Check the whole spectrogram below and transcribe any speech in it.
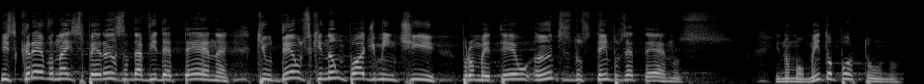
Escrevo na esperança da vida eterna, que o Deus que não pode mentir prometeu antes dos tempos eternos. E no momento oportuno,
